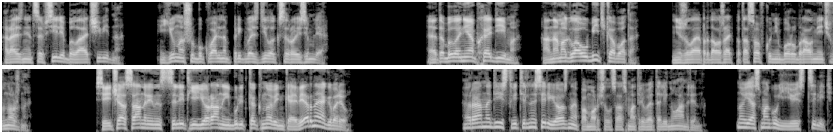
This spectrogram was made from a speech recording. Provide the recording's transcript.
Разница в силе была очевидна. Юношу буквально пригвоздило к сырой земле. Это было необходимо. Она могла убить кого-то. Не желая продолжать потасовку, Небор убрал меч в ножны. Сейчас Анрин исцелит ее раны и будет как новенькая, верно я говорю? Рана действительно серьезная, поморщился, осматривая Талину Анрин. Но я смогу ее исцелить.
